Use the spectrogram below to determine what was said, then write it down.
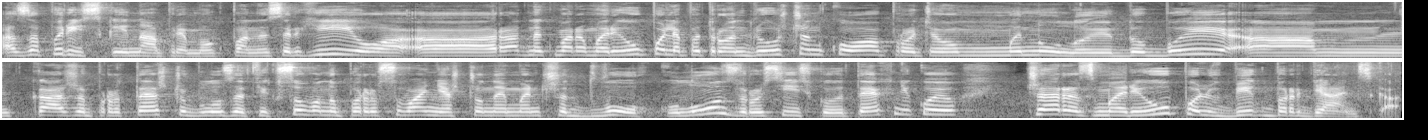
А запорізький напрямок, пане Сергію, радник мера Маріуполя Петро Андрющенко протягом минулої доби каже про те, що було зафіксовано пересування щонайменше двох колон з російською технікою через Маріуполь в бік Бердянська.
